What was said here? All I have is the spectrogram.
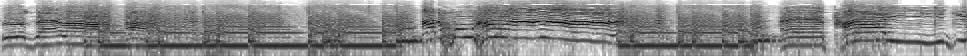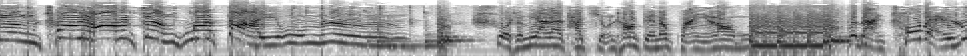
实在了。啊他已经成了个镇国大有名。数十年来，他经常跟着观音老母，不但朝拜鸾，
